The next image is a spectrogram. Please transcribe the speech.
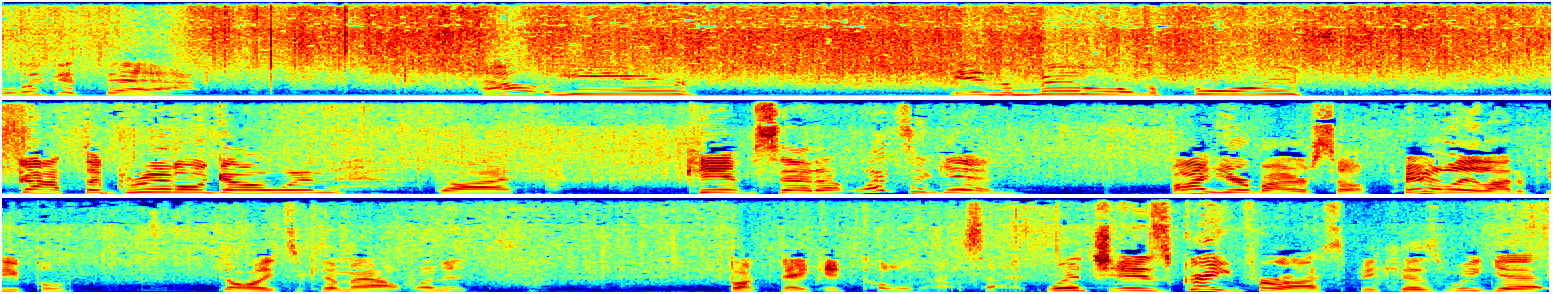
Look at that. Out here in the middle of the forest. Got the griddle going. Got camp set up. Once again, by here by herself. Apparently a lot of people don't like to come out when it's buck naked cold outside. Which is great for us because we get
